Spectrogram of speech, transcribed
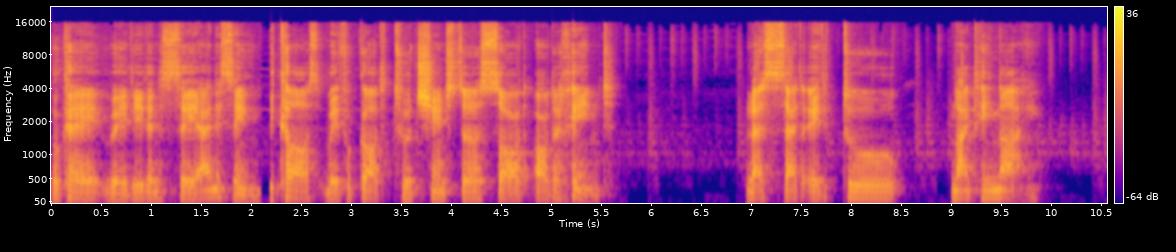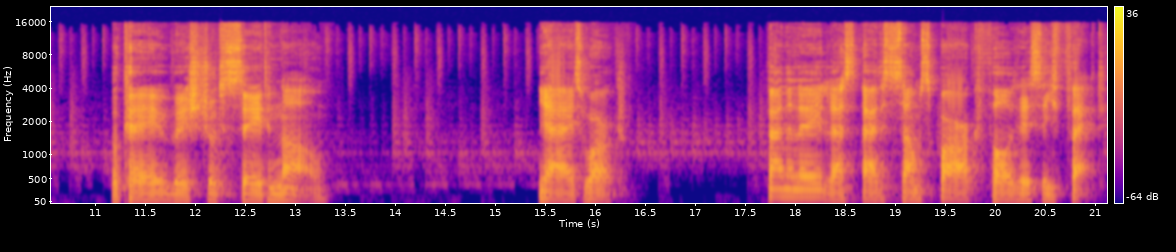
Okay, we didn't see anything because we forgot to change the sort order hint. Let's set it to 99. Okay, we should see it now. Yeah, it's work. Finally, let's add some spark for this effect.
